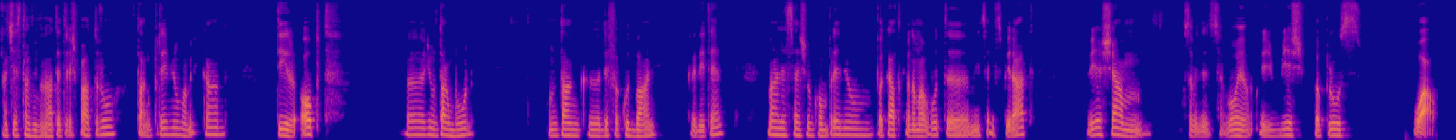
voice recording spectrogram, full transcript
acest tank minunat 34, tank premium american, tier 8, uh, e un tank bun, un tank de făcut bani, credite, mai ales să ai și un compremium, păcat că n-am avut, uh, mi s-a expirat. Ieșeam, o să vedeți voi, ieși pe plus, wow.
